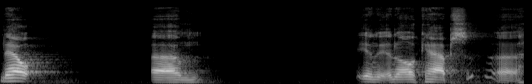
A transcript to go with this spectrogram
Now, um, in, in all caps, uh,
